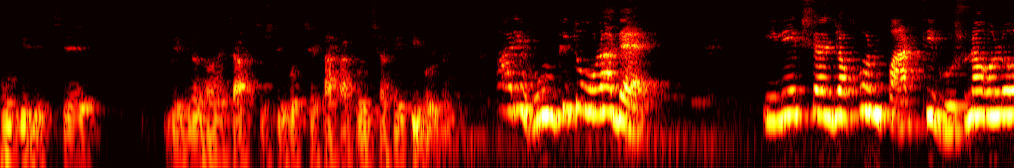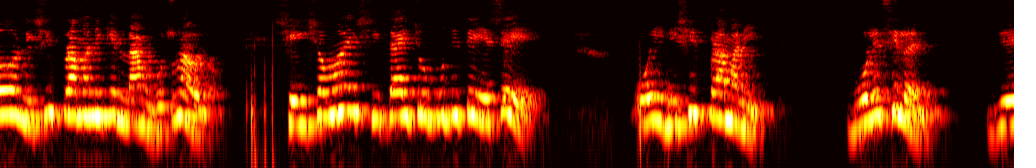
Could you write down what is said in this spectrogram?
হুমকি দিচ্ছে বিভিন্ন ধরনের চাপ সৃষ্টি করছে টাকা তুলছে আপনি কি বলবেন? আরে হুমকি তো ওরা দেয়। ইলেকশন যখন প্রার্থী ঘোষণা হলো নিশীত প্রামাণিকের নাম ঘোষণা হলো সেই সময় সীতাই চৌপতিতে এসে ওই নিশীত প্রামাণিক বলেছিলেন যে,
